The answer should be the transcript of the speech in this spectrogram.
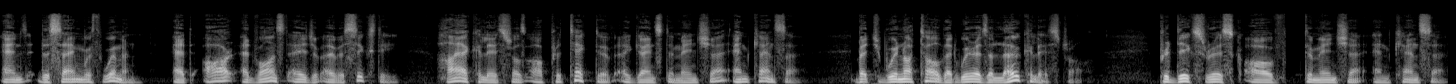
and the same with women. At our advanced age of over 60, higher cholesterols are protective against dementia and cancer. But we're not told that, whereas a low cholesterol predicts risk of dementia and cancer.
